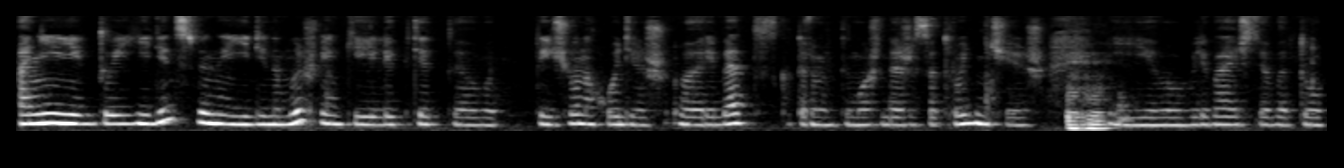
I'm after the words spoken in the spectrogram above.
они твои единственные единомышленники или где-то вот ты еще находишь э, ребят, с которыми ты, может, даже сотрудничаешь угу. и вливаешься в эту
